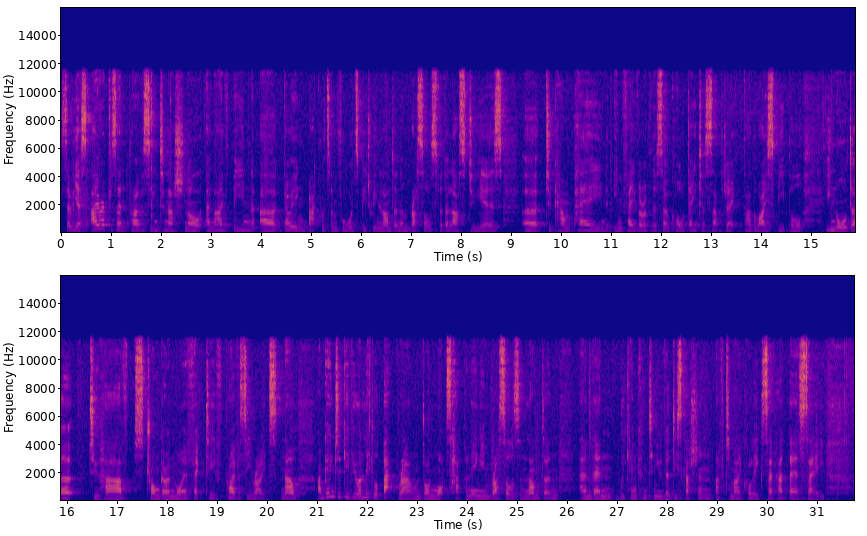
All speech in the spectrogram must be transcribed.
So yes, I represent Privacy International and I've been uh, going backwards and forwards between London and Brussels for the last two years uh, to campaign in favour of the so-called data subject, otherwise people, in order to have stronger and more effective privacy rights. Now, I'm going to give you a little background on what's happening in Brussels and London and then we can continue the discussion after my colleagues have had their say.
